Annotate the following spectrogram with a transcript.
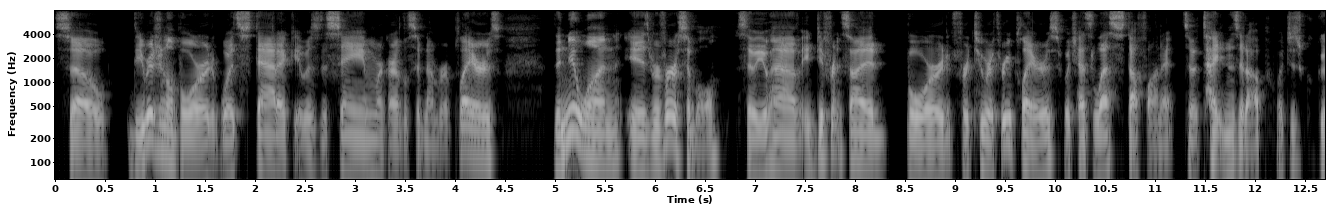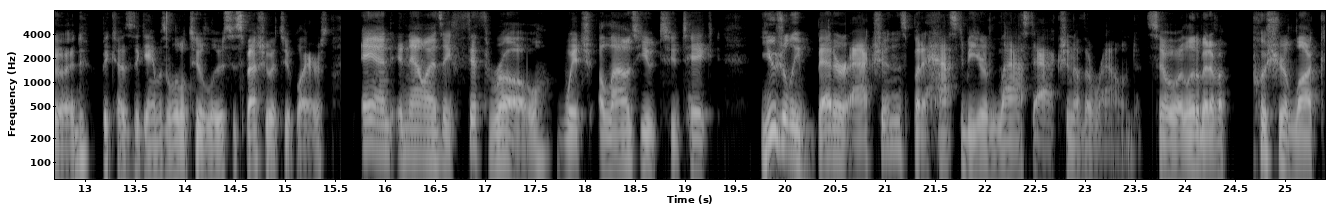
So the original board was static; it was the same regardless of number of players. The new one is reversible, so you have a different side board for two or three players, which has less stuff on it. So it tightens it up, which is good because the game was a little too loose, especially with two players. And it now has a fifth row, which allows you to take usually better actions, but it has to be your last action of the round. So a little bit of a push your luck,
